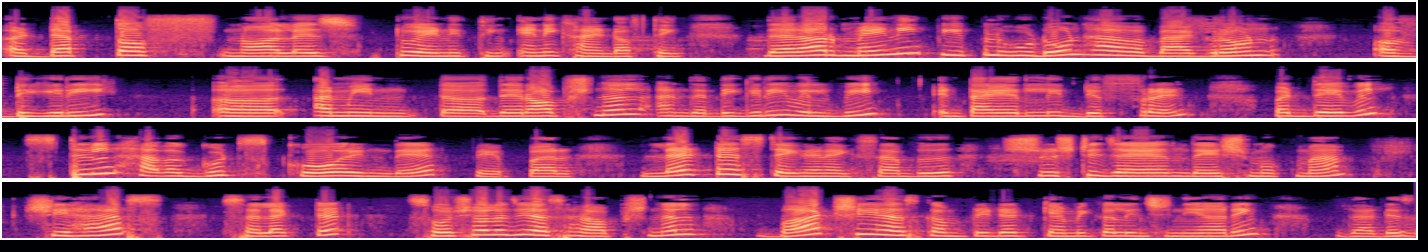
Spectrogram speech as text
a depth of knowledge to anything any kind of thing. There are many people who don't have a background of degree. Uh, i mean they're optional and the degree will be entirely different but they will still have a good score in their paper. Let us take an example Srushti Jayant Deshmukh ma'am. She has selected sociology as her optional but she has completed chemical engineering that is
